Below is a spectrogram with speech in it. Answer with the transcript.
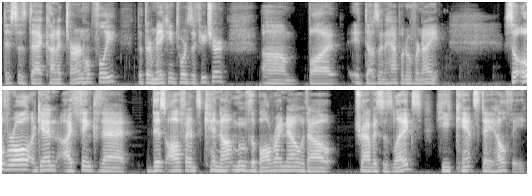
this is that kind of turn, hopefully, that they're making towards the future. Um, but it doesn't happen overnight. So overall, again, I think that this offense cannot move the ball right now without Travis's legs. He can't stay healthy.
